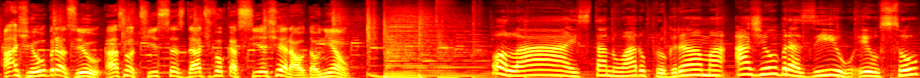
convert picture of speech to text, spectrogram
AGU Brasil, as notícias da Advocacia Geral da União. Olá, está no ar o programa AGU Brasil. Eu sou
